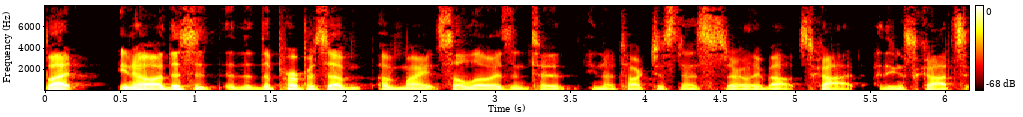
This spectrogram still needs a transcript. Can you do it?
But you know, this is the purpose of of my solo isn't to you know talk just necessarily about Scott. I think Scott's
